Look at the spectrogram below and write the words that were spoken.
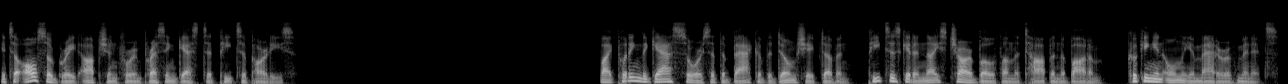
it's a also great option for impressing guests at pizza parties. By putting the gas source at the back of the dome-shaped oven, pizzas get a nice char both on the top and the bottom, cooking in only a matter of minutes.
